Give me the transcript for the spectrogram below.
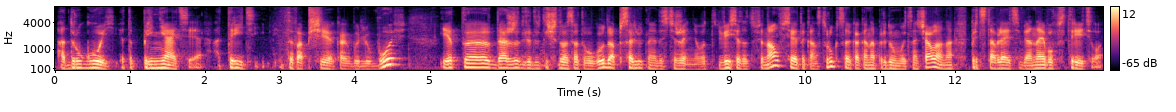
а другой – это принятие, а третий – это вообще как бы любовь, это даже для 2020 года абсолютное достижение. Вот весь этот финал, вся эта конструкция, как она придумывает сначала, она представляет себя, она его встретила.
